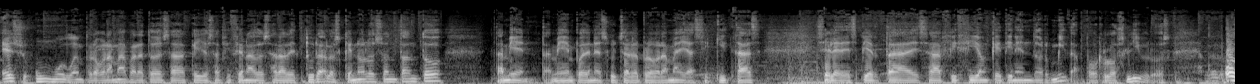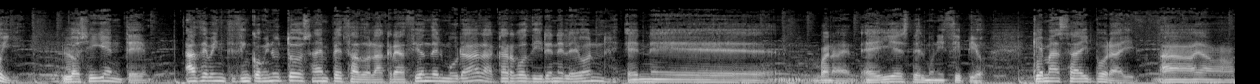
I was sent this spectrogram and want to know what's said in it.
Es un muy buen programa para todos aquellos aficionados a la lectura, los que no lo son tanto. También, también pueden escuchar el programa y así quizás se le despierta esa afición que tienen dormida por los libros. Hoy, lo siguiente, Hace 25 minutos ha empezado la creación del mural a cargo de Irene León en, eh, bueno, en EIES del municipio. ¿Qué más hay por ahí? Ah,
